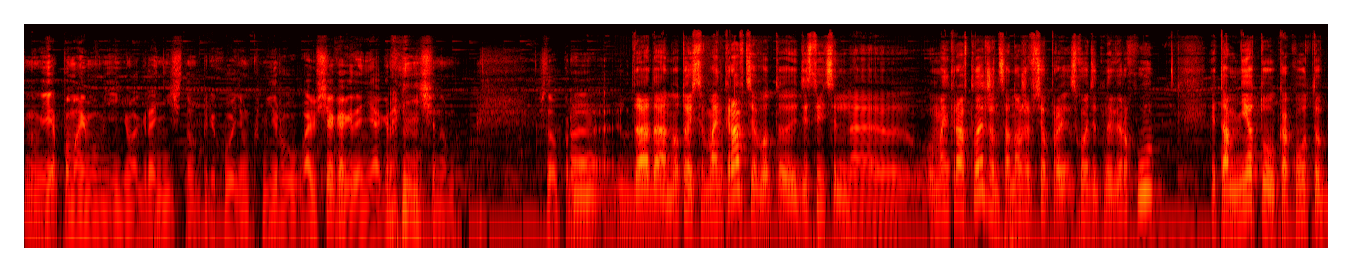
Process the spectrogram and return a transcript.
ну, я, по моему мнению, ограниченного, переходим к миру вообще когда неограниченному. Что, про... Да-да, ну то есть в Майнкрафте, вот э, действительно, э, в Minecraft Legends оно же все происходит наверху, и там нету какого-то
